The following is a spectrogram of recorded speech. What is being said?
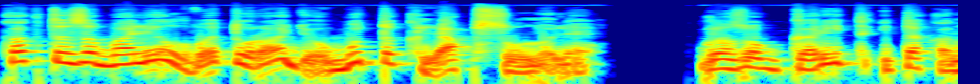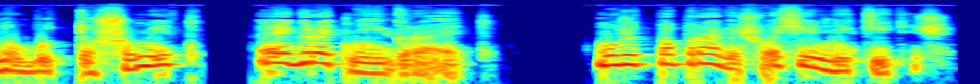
Как ты заболел, в эту радио будто кляп сунули. Глазок горит, и так оно будто шумит а играть не играет. Может, поправишь, Василий Никитич?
